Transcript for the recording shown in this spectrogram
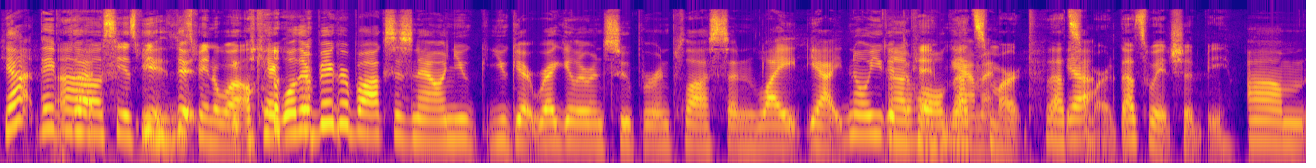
Yeah, they've Oh, got. see, it's been- you- it's been a while. okay, well, they're bigger boxes now, and you you get regular and super and plus and light. Yeah, no, you get the whole gamut. that's smart. That's Yeah. smart. That's the way it should be. Um,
